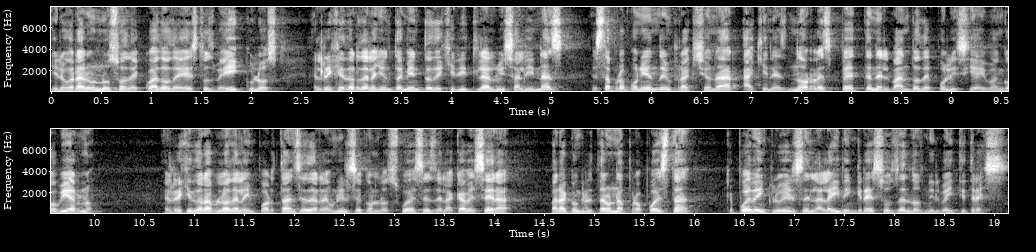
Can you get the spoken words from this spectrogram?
y lograr un uso adecuado de estos vehículos. El regidor del Ayuntamiento de Giritla, Luis Salinas, está proponiendo infraccionar a quienes no respeten el bando de policía y buen gobierno. El regidor habló de la importancia de reunirse con los jueces de la cabecera para concretar una propuesta que puede incluirse en la ley de ingresos del 2023.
